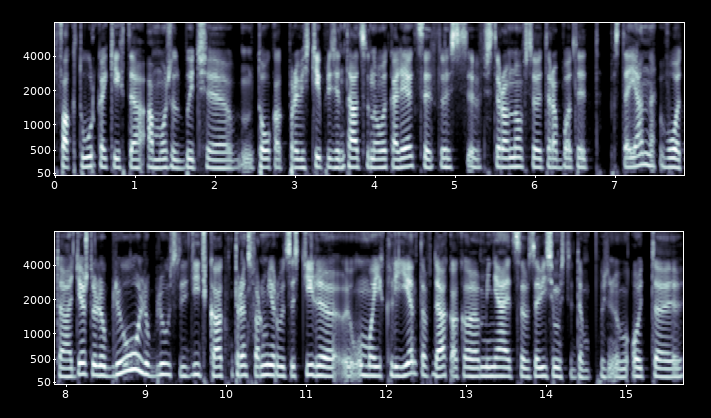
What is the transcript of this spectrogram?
фактур каких-то, а может быть э, то, как провести презентацию новой коллекции, то есть все равно все это работает постоянно. Вот, а одежду люблю, люблю следить, как трансформируется стиль э, у моих клиентов, да, как э, меняется в зависимости там, от э,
